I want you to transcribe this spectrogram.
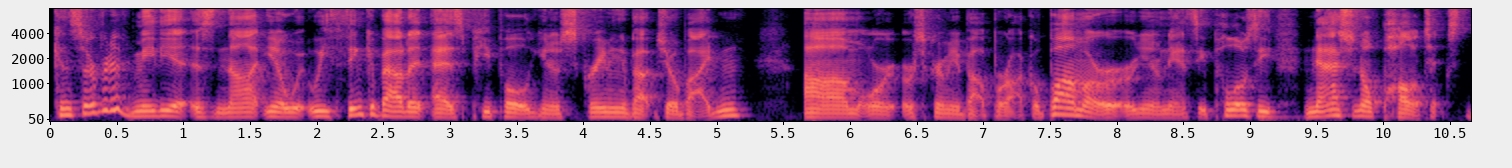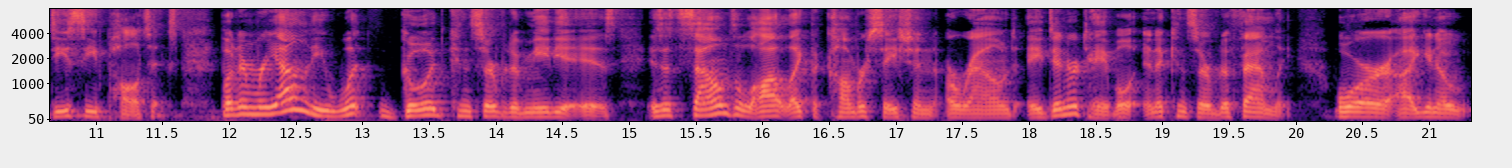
conservative media is not, you know, we, we think about it as people, you know, screaming about Joe Biden um, or, or screaming about Barack Obama or, or, you know Nancy Pelosi, national politics, DC politics. But in reality, what good conservative media is is it sounds a lot like the conversation around a dinner table in a conservative family, or uh, you know,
